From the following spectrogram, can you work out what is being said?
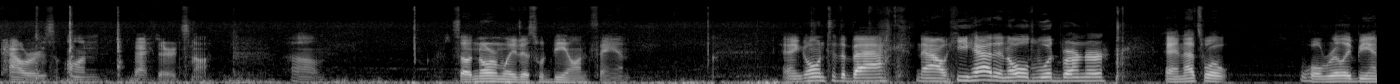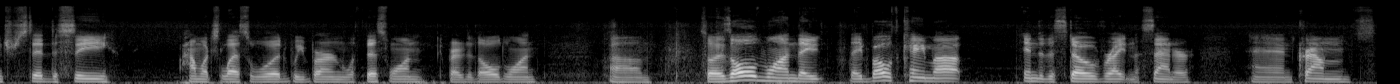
power is on back there. It's not. Um, so normally this would be on fan. And going to the back, now he had an old wood burner, and that's what we'll really be interested to see how much less wood we burn with this one compared to the old one. Um, so his old one, they they both came up into the stove right in the center, and crowns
